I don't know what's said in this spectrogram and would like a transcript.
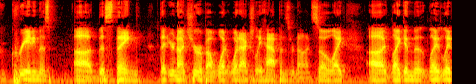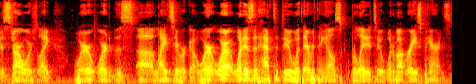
c- creating this uh, this thing that you're not sure about what what actually happens or not so like uh, like in the late, latest Star Wars like where where did this uh, lightsaber go where where what does it have to do with everything else related to it what about Rey's parents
